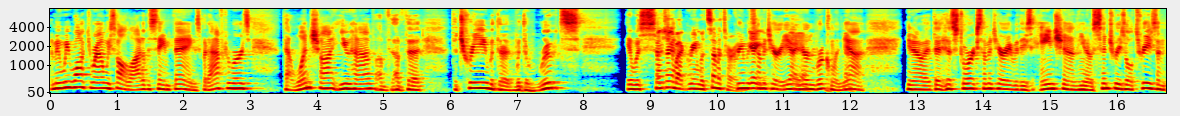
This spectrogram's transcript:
I mean, we walked around, we saw a lot of the same things, but afterwards, that one shot you have of, of the the tree with the with the roots, it was such talking a, about Greenwood Cemetery? Greenwood Yeah, Cemetery, yeah, here in Brooklyn, yeah. You know, the historic cemetery with these ancient, you know, centuries old trees, and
